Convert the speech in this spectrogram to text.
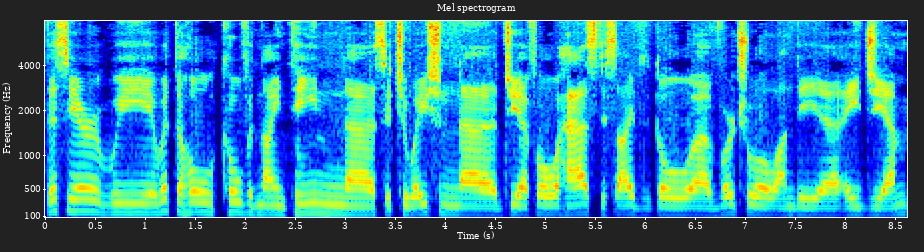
this year, we with the whole COVID nineteen uh, situation, uh, GFO has decided to go uh, virtual on the uh, AGM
